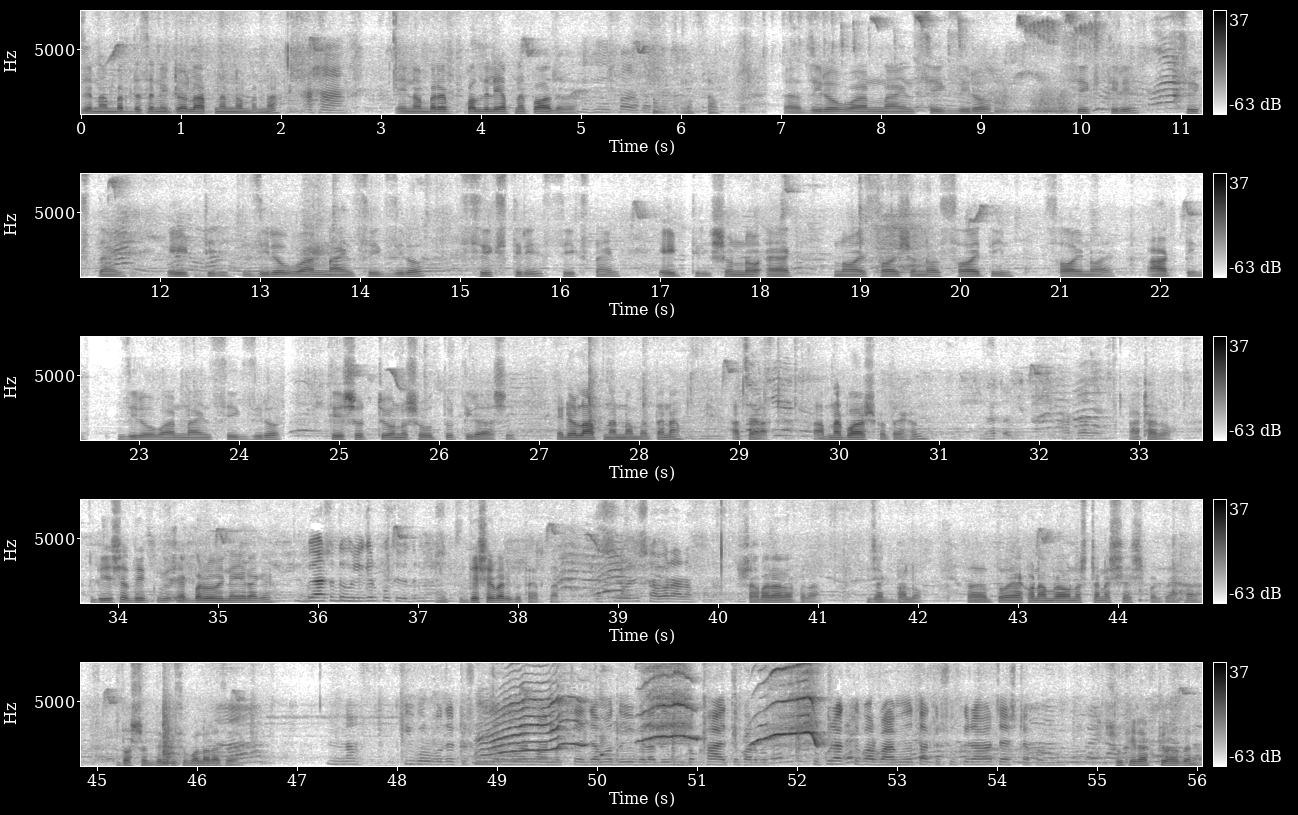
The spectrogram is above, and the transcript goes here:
যে নাম্বার দিয়েছেন এটা হলো আপনার নাম্বার না? হ্যাঁ। এই নম্বরে কল দিলেই আপনার পাওয়া যাবে। আচ্ছা। Zero one nine six zero six three six nine eight three zero one nine six zero six three six nine eight three শূন্য এক নয় ছয় শূন্য ছয় তিন ছয় নয় আট তিন। Zero one nine six zero তেষট্টি উনসত্তর তিরাশি। এটা হলো আপনার নাম্বার তাই না? আচ্ছা আপনার বয়স কত এখন? আঠারো। বিয়ে সাথে একবারও হয় নাই এর আগে? বিয়ার সাথে হোলিকের প্রতিবেদন দেশের বাড়ি কোথায় আপনার? দেশের বাড়ি সাবার আড়াপাড়া সাবার আরাপাড়া। যাক ভালো। তো এখন আমরা অনুষ্ঠানের শেষ পর্যায়ে হ্যাঁ? দর্শকদের কিছু বলার আছে? না কি বলব যে একটা সুন্দর মনের মানুষ চাই যে আমার দুই বেলা দুই মুঠো খাওয়াইতে পারবে সুখী রাখতে পারবে আমিও তাকে সুখী রাখার চেষ্টা করব। সুখী রাখতে পারবেন?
